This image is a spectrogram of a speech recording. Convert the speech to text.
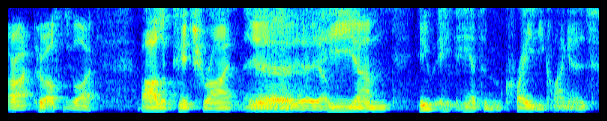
All right, who else did you like? Ah, look, Titch, right? Yeah, Uh, yeah, yeah. He um, he, he he had some crazy clangers,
